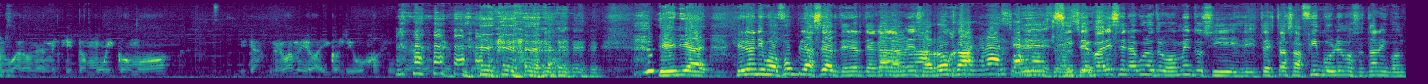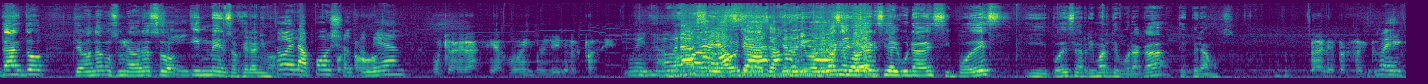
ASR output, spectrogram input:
un lugar donde me siento muy cómodo. Me va medio ahí con dibujos, sinceramente. pero- Genial. Jerónimo, fue un placer tenerte acá en la No, no, mesa roja. muchas gracias. Eh, Muchas si te gracias. parece en algún otro momento, si estás afín, volvemos a estar en contacto. Te mandamos un abrazo Sí. inmenso, Jerónimo. Todo el apoyo también. Muchas gracias, muy, muy lindo el espacio. Bueno, No, abrazo. amigo, muchas gracias, Jerónimo. Gracias, a ver si alguna vez, si podés, y podés arrimarte por acá, te esperamos. Dale, perfecto. Bueno,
